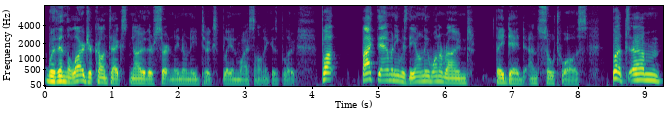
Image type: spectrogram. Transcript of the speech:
within the larger context. Now, there's certainly no need to explain why Sonic is blue, but back then when he was the only one around, they did, and so 'twas. But um,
